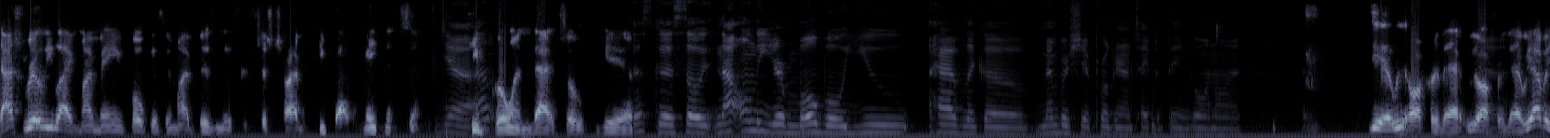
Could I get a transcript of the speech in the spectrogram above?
that's really like my main focus in my business is just trying to keep that maintenance and yeah. keep I- growing that. So yeah, That's good. So not only you're mobile, you have like a membership program type of thing going on. yeah, we offer that. We offer Yeah. that. We have a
